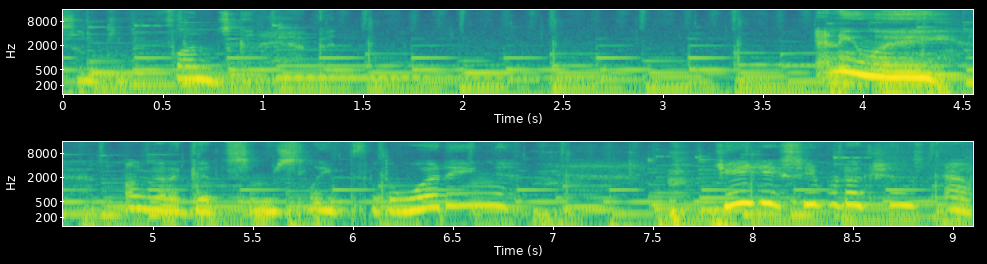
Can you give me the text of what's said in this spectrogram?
Something fun's gonna happen. Anyway, I'm gonna get some sleep for the wedding. JJC Productions out.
